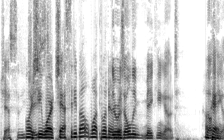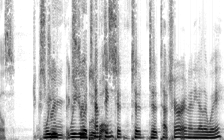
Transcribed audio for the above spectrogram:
Chastity. What, she wore a chastity belt? What, whatever. There was only making out, Okay. nothing else. were Extreme, you, were you attempting to, to, to touch her in any other way?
